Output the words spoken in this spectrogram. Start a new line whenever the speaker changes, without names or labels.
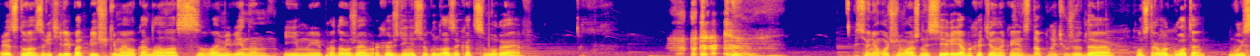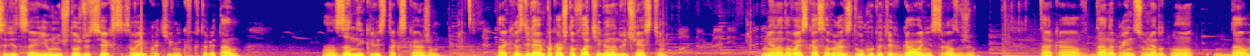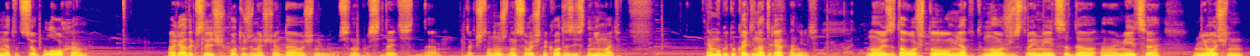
Приветствую вас, зрители и подписчики моего канала, с вами Веном, и мы продолжаем прохождение Сёгун 2 Закат Самураев. Сегодня очень важная серия, я бы хотел наконец доплыть уже до острова Гота, высадиться и уничтожить всех своих противников, которые там а, заныкались, так скажем. Так, разделяем пока что флотилию на две части. Мне надо войска собрать с двух вот этих гаваней сразу же. Так, а в данной принципе у меня тут, ну, да, у меня тут все плохо. Порядок следующий ход уже начнет, да, очень сильно проседать, да. Так что нужно срочно кого-то здесь нанимать. Я могу только один отряд нанять. Но из-за того, что у меня тут множество имеется, да, а, имеется не очень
